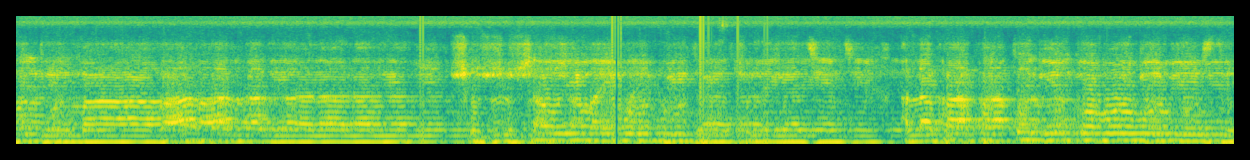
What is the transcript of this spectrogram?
মধ্যে মা বাবা দাদি নানা নানি শ্বশুর শাশুড়ি মাই মুরব্বি যারা চলে গেছে আল্লাহ পাক প্রত্যেকের কবরকে বেহেশতে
